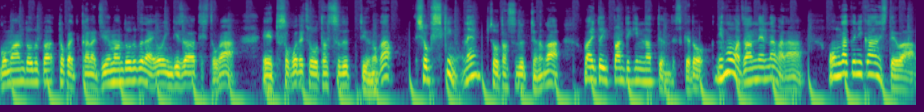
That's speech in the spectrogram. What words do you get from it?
5万ドルかとかから10万ドルぐらいをインディーズアーティストが、えっ、ー、と、そこで調達するっていうのが、初期資金をね、調達するっていうのが、割と一般的になってるんですけど、日本は残念ながら、音楽に関しては、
